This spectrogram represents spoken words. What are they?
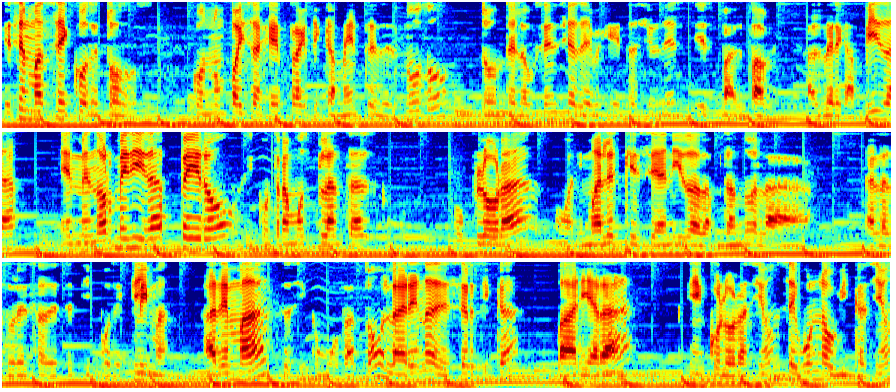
Es el más seco de todos, con un paisaje prácticamente desnudo donde la ausencia de vegetaciones es palpable. Albergan vida, en menor medida, pero encontramos plantas como, o flora o animales que se han ido adaptando a la, a la dureza de este tipo de clima. Además, así como dato, la arena desértica variará en coloración según la ubicación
